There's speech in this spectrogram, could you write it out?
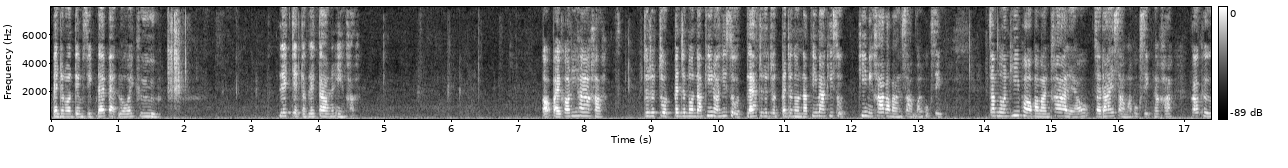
เป็นจำนวนเต็ม 10 ได้ 800 คือ เลข 7 กับเลข 9 นั่นเองค่ะ ต่อไปข้อที่ 5 ค่ะ จุดๆเป็นจำนวนนับที่น้อยที่สุด และจุดๆเป็นจำนวนนับที่มากที่สุดที่มีค่าประมาณ 360จำนวนที่พอประมาณค่าแล้วจะได้ 360 นะคะ ก็คือ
